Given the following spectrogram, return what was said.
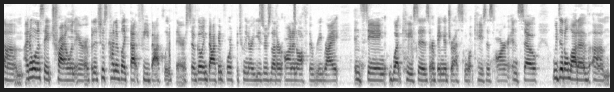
um, I don't want to say trial and error, but it's just kind of like that feedback loop there. So going back and forth between our users that are on and off the rewrite and seeing what cases are being addressed and what cases aren't. And so we did a lot of um,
